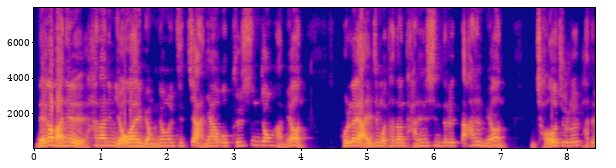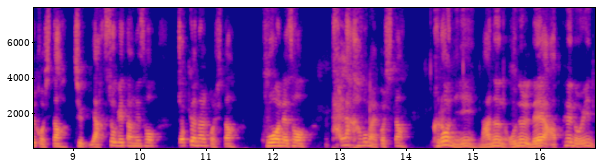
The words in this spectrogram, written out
내가 만일 하나님 여호와의 명령을 듣지 아니하고 불순종하면 본래 알지 못하던 다른 신들을 따르면 저주를 받을 것이다. 즉 약속의 땅에서 쫓겨날 것이다. 구원에서 탈락하고 말 것이다. 그러니 나는 오늘 내 앞에 놓인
